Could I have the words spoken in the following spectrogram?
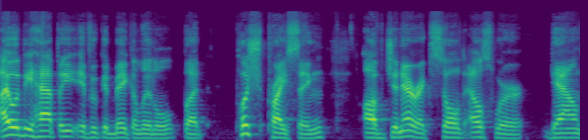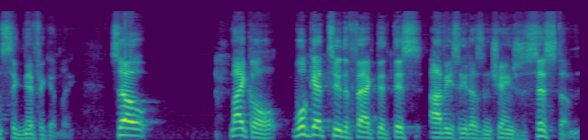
I would be happy if we could make a little, but push pricing of generics sold elsewhere down significantly. So, Michael, we'll get to the fact that this obviously doesn't change the system,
